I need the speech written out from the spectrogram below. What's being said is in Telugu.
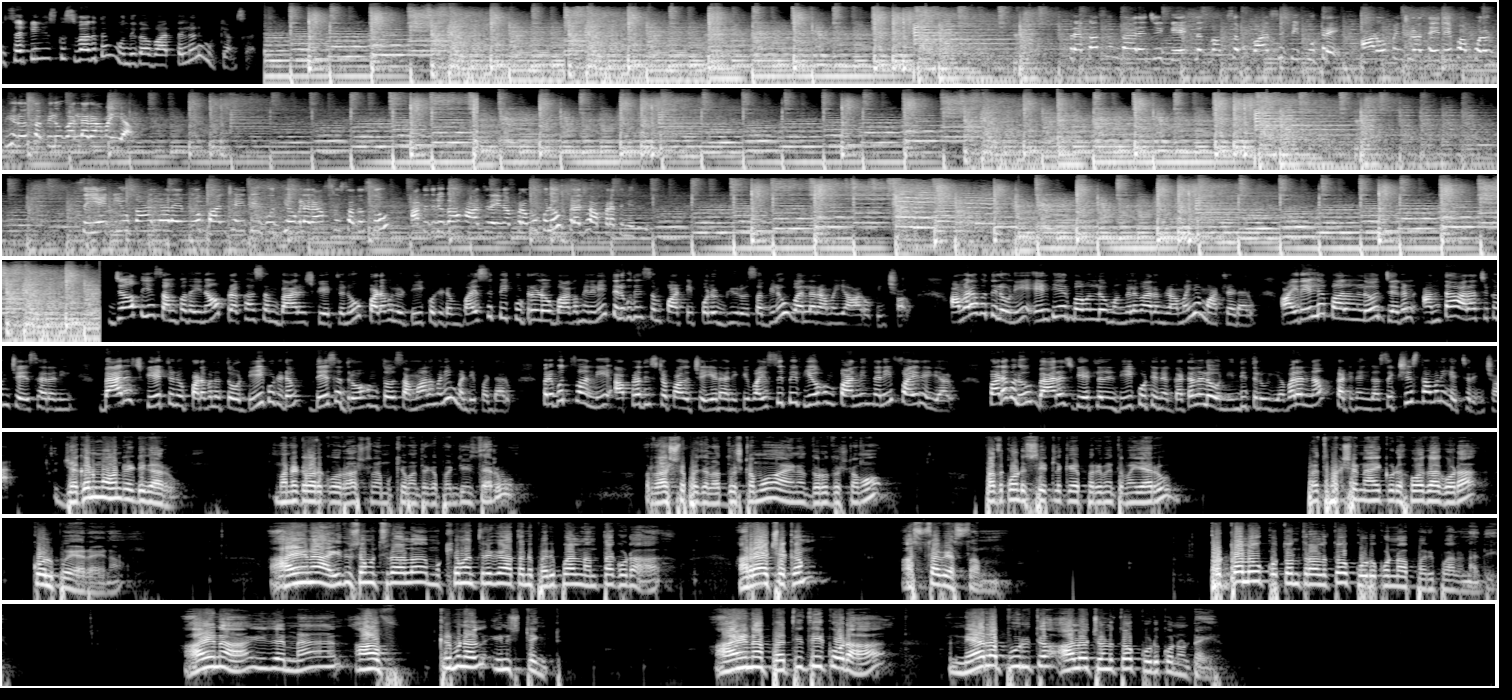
ఎస్ఆర్కే న్యూస్కు స్వాగతం. ముందుగా వార్తల్లోని ముఖ్యాంశాలు. ప్రకాశం బ్యారేజీ గేట్ల ధ్వంసం వైసీపీ కుట్రే. ఆరోపించిన తెదేపా పొలిట్ బ్యూరో సభ్యులు వల్లరామయ్య. రామయ్య కార్యాలయంలో పంచాయతీ ఉద్యోగుల రాష్ట్ర సదస్సు అతిథులుగా హాజరైన ప్రముఖులు ప్రజాప్రతినిధులు. సంపదైన ప్రకాశం బ్యారేజ్ గేట్లను పడవలు ఢీకొట్టడం వైసీపీ కుట్రలో భాగమేనని తెలుగుదేశం పార్టీ పొలిట్ బ్యూరో సభ్యులు వల్ల ఆరోపించారు. అమరావతిలోని ఎన్టీఆర్ భవన్లో మంగళవారం రామయ్య మాట్లాడారు. ఐదేళ్ళ పాలనలో జగన్ అంతా అరాచకం చేశారని బ్యారేజ్ గేట్లను పడవలతో ఢీకొట్టడం దేశ ద్రోహంతో సమానమని మండిపడ్డారు. ప్రభుత్వాన్ని అప్రదిష్టపాలు చేయడానికి వైసీపీ వ్యూహం పన్నిందని ఫైర్ అయ్యారు. పడవలు బ్యారేజ్ గేట్లను ఢీకొట్టిన ఘటనలో నిందితులు ఎవరన్నా కఠినంగా శిక్షిస్తామని హెచ్చరించారు. జగన్మోహన్ రెడ్డి గారు మొన్నటి వరకు రాష్ట్ర ముఖ్యమంత్రిగా పనిచేశారు. రాష్ట్ర ప్రజల అదృష్టము ఆయన దురదృష్టము పదకొండు సీట్లకే పరిమితమయ్యారు. ప్రతిపక్ష నాయకుడి హోదా కూడా కోల్పోయారు ఆయన. ఆయన ఐదు సంవత్సరాల ముఖ్యమంత్రిగా అతని పరిపాలన అంతా కూడా అరాచకం అస్తవ్యస్తం. కుట్రలు కుతంత్రాలతో కూడుకున్న పరిపాలన అది. ఆయన is a man of criminal instinct ఆయన ప్రతిదీ కూడా నేరపూరిత ఆలోచనలతో కూడుకొని ఉంటాయి.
